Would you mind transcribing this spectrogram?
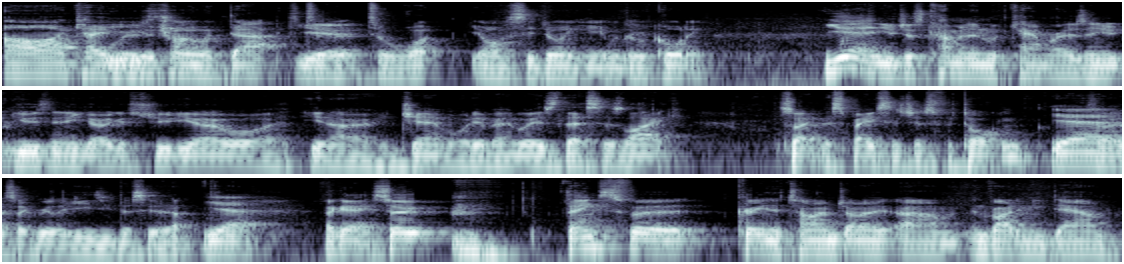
Ah, okay. You're trying to adapt to, yeah. to what you're obviously doing here with the recording. Yeah, and you're just coming in with cameras and you're using a yoga studio or you know gym or whatever. Whereas this is like, it's like the space is just for talking. Yeah. So it's like really easy to set up. Yeah. Okay, so thanks for creating the time, Jono, um, inviting me down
